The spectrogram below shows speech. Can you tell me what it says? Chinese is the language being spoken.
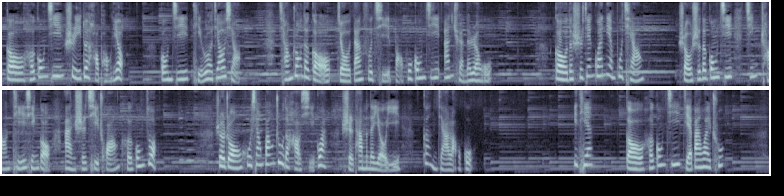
狗和公鸡是一对好朋友。公鸡体弱娇小，强壮的狗就担负起保护公鸡安全的任务。狗的时间观念不强，守时的公鸡经常提醒狗按时起床和工作。这种互相帮助的好习惯，使他们的友谊更加牢固。一天，狗和公鸡结伴外出。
